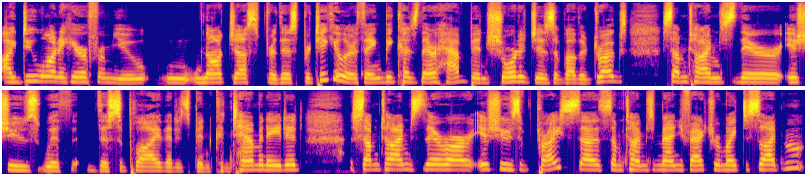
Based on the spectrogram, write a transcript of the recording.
I do want to hear from you, not just for this particular thing, because there have been shortages of other drugs. Sometimes there are issues with the supply that it's been contaminated. Sometimes there are issues of price. Uh, sometimes a manufacturer might decide, mm,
